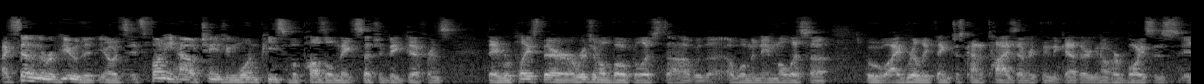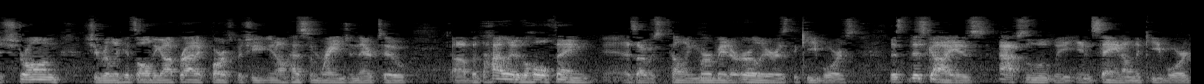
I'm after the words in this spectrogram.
I, said in the review that you know it's it's funny how changing one piece of a puzzle makes such a big difference. They replaced their original vocalist uh, with a, a woman named Melissa, who I really think just kind of ties everything together. You know, her voice is, is strong. She really hits all the operatic parts, but she you know has some range in there too. Uh, but the highlight of the whole thing, as I was telling Mermaid earlier, is the keyboards. This this guy is absolutely insane on the keyboard.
